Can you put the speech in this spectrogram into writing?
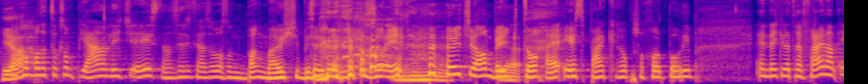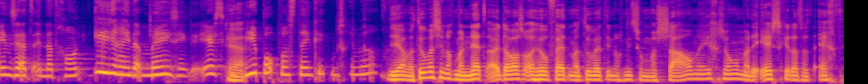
Ja? Ook omdat het ook zo'n pianoliedje is. Dan zit ik daar zoals een bang muisje. Een zo in. Weet je wel, een beetje Ja. toch. Hè? Eerst een paar keer op zo'n groot podium. En dat je dat refrein dan inzet en dat gewoon iedereen dat meezingt. De eerste keer Ja. bierpop was denk ik misschien wel. ja, maar toen was hij nog maar net uit. Dat was al heel vet, maar toen werd hij nog niet zo massaal meegezongen. Maar de eerste keer dat het echt...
